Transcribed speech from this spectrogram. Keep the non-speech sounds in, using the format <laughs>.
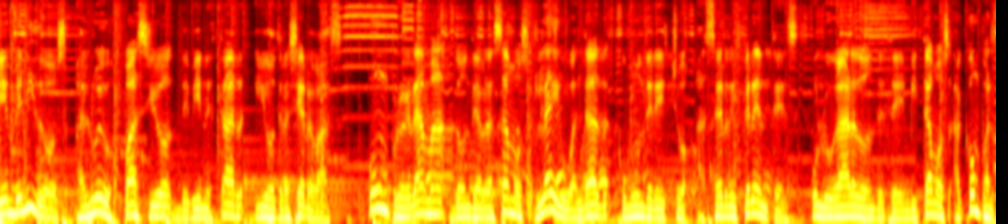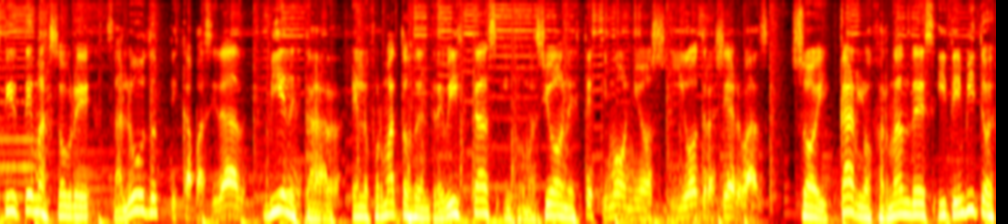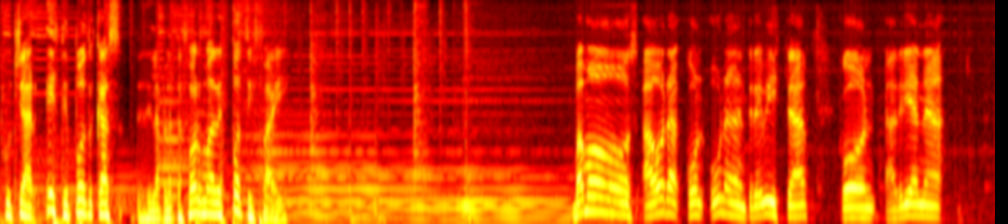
Bienvenidos al nuevo espacio de Bienestar y otras hierbas, un programa donde abrazamos la igualdad como un derecho a ser diferentes, un lugar donde te invitamos a compartir temas sobre salud, discapacidad, bienestar, en los formatos de entrevistas, informaciones, testimonios y otras hierbas. Soy Carlos Fernández y te invito a escuchar este podcast desde la plataforma de Spotify. Vamos ahora con una entrevista con Adriana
